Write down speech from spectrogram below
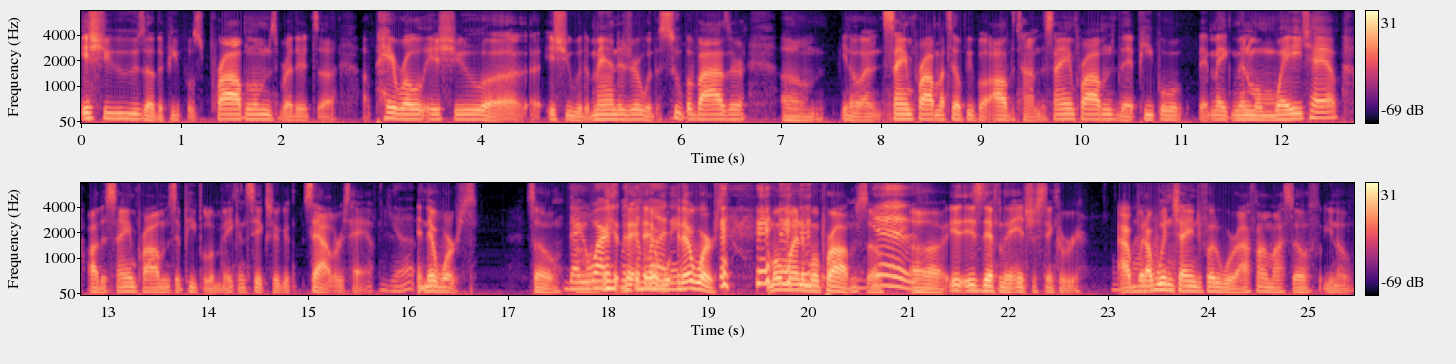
issues, other people's problems, whether it's a, a payroll issue, a, issue with a manager, with a supervisor. Um, you know, and same problem I tell people all the time. The same problems that people that make minimum wage have are the same problems that people are making six figure salaries have Yep. and they're worse. So They um, worse with the they're, money. They're worse. More money, more problems. So Yes. uh, it, it's definitely an interesting career. I, but I wouldn't change it for the world. I find myself, you know,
